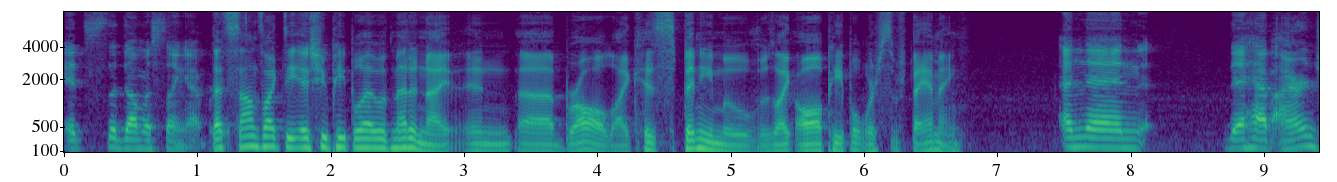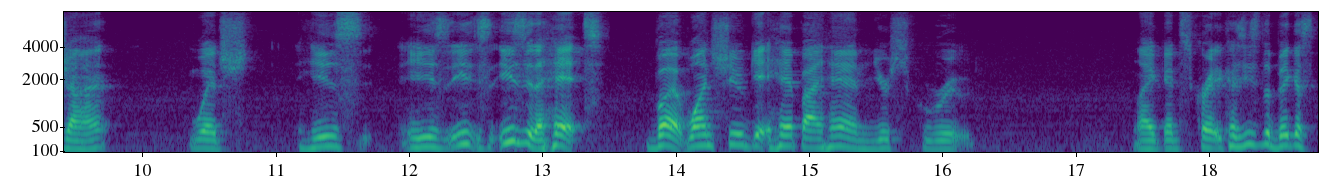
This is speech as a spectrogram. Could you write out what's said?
It's the dumbest thing ever. That sounds like the issue people had with Meta Knight in uh, Brawl. Like his spinny move was like all people were spamming. And then they have Iron Giant, which he's he's, he's easy to hit, but once you get hit by him, you're screwed. Like it's crazy because he's the biggest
